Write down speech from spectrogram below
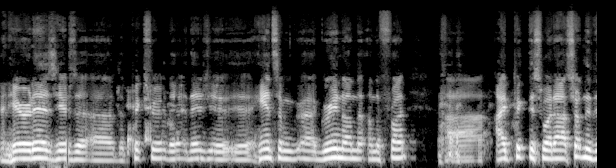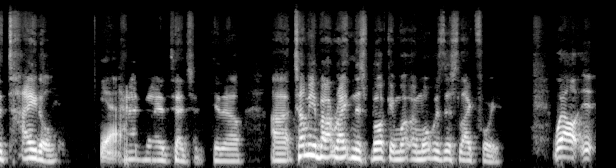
And here it is. Here's a, uh, the picture. There, there's your, your handsome uh, grin on the on the front. Uh, I picked this one out. Certainly, the title yeah. had my attention. You know, uh, tell me about writing this book and what and what was this like for you? Well, it,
